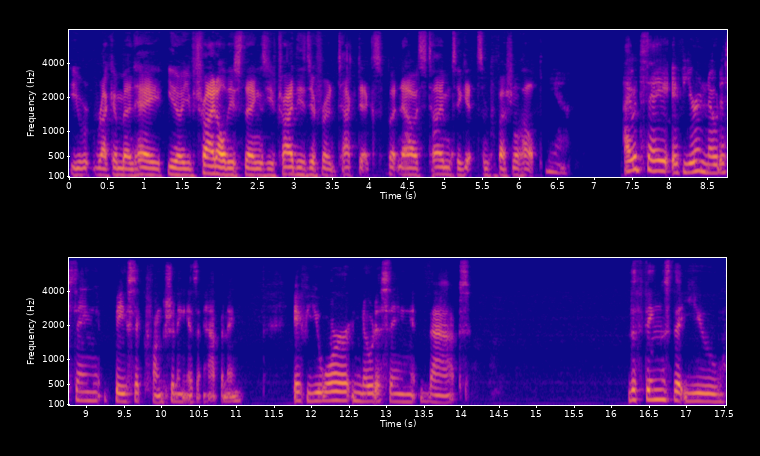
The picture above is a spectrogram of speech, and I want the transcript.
you recommend? Hey, you know, you've tried all these things, you've tried these different tactics, but now it's time to get some professional help. Yeah, I would say if you're noticing basic functioning isn't happening, if you're noticing that the things that you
